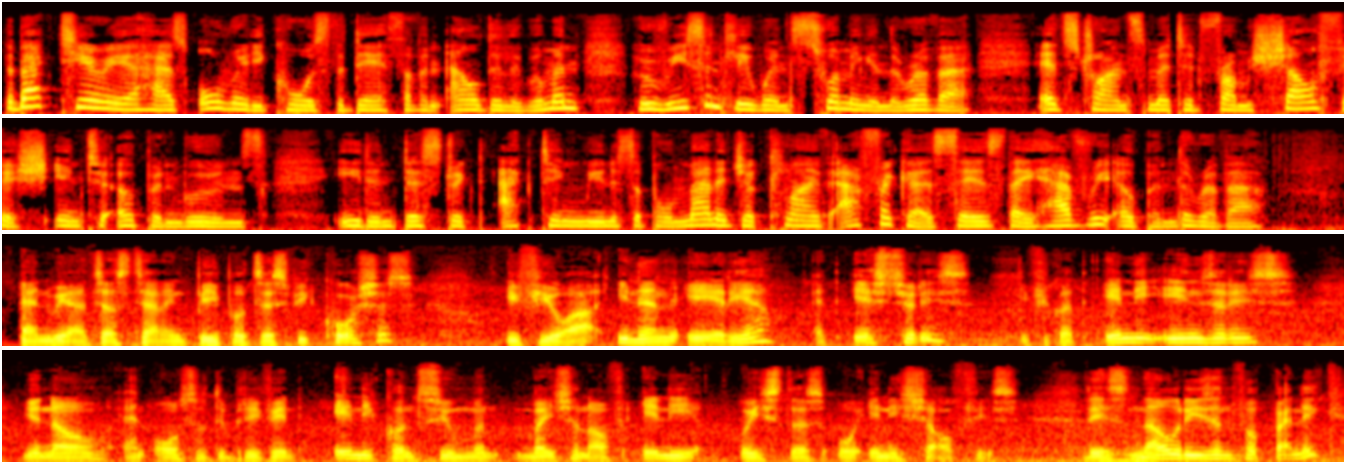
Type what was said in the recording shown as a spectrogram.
The bacteria has already caused the death of an elderly woman who recently went swimming in the river. It's transmitted from shellfish into open wounds. Eden District Acting Municipal Manager Clive Africa says they have reopened the river. And we are just telling people just be cautious. If you are in an area at estuaries, if you've got any injuries, you know, and also to prevent any consumption of any oysters or any shellfish. There's no reason for panic.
